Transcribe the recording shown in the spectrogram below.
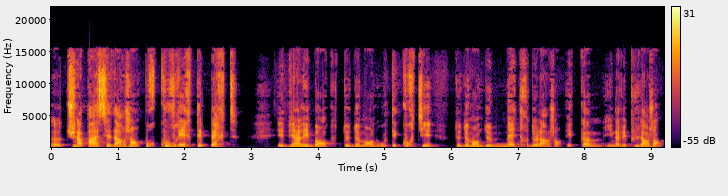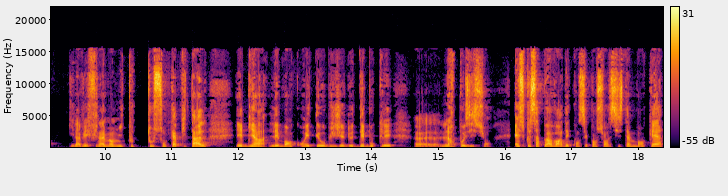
euh, tu n'as pas assez d'argent pour couvrir tes pertes, eh bien les banques te demandent ou tes courtiers te demandent de mettre de l'argent. Et comme il n'avait plus d'argent, il avait finalement mis tout, son capital, eh bien les banques ont été obligées de déboucler euh, leur position. Est-ce que ça peut avoir des conséquences sur le système bancaire?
